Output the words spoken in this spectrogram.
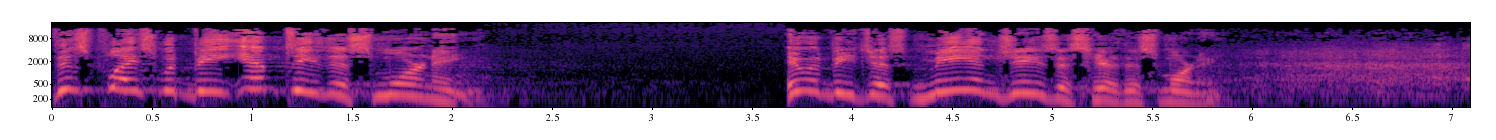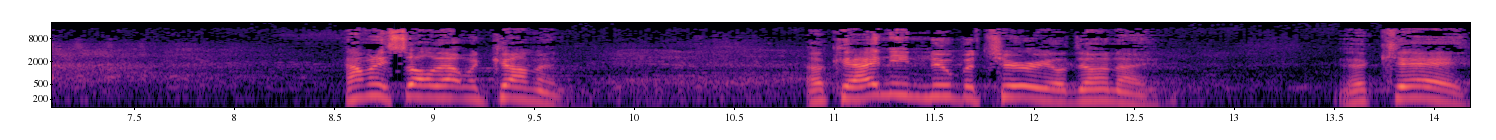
this place would be empty this morning. It would be just me and Jesus here this morning. How many saw that one coming? Okay, I need new material, don't I? Okay.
